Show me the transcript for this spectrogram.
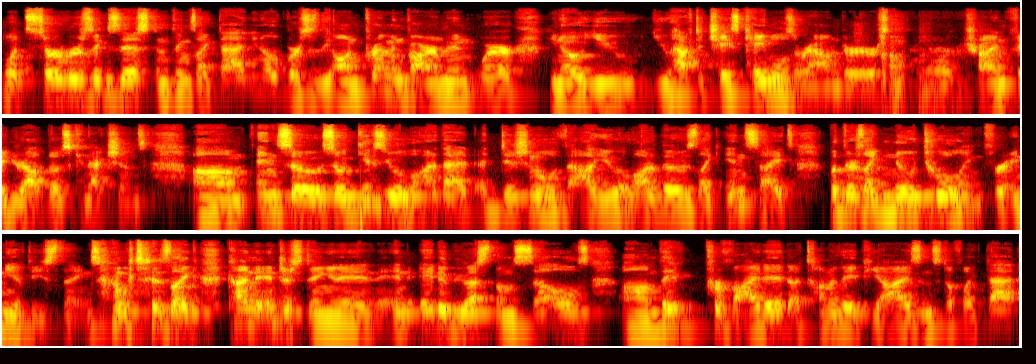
what servers exist and things like that, you know, versus the on-prem environment where you know you you have to chase cables around or something in order to try and figure out those connections. Um, and so so it gives you a lot of that additional value, a lot of those like insights, but there's like no tooling for any of these things, which is like kind of interesting. And AWS themselves, um, they've provided a ton of APIs and stuff like that,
